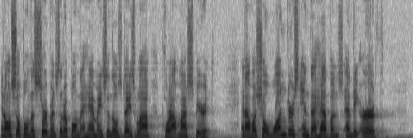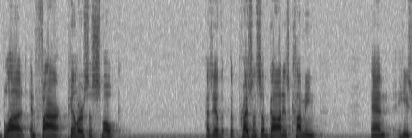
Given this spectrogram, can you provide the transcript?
And also upon the servants that are upon the handmaids in those days will I pour out my spirit. And I will show wonders in the heavens and the earth, blood and fire, pillars of smoke. As if the presence of God is coming and he's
